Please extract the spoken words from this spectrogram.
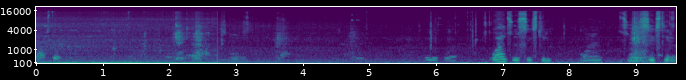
pastor. Beautiful. One, two, six, three. One, two, six, three.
